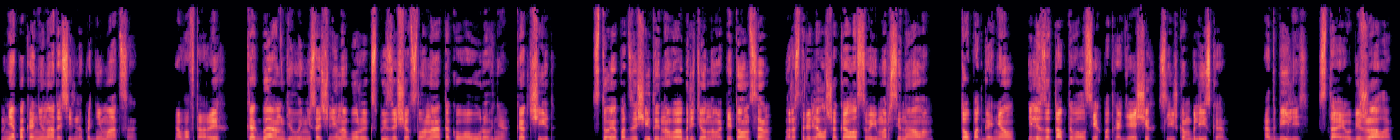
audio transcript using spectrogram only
мне пока не надо сильно подниматься. А во-вторых, как бы ангелы не сочли набор экспы за счет слона такого уровня, как чит, Стоя под защитой новообретенного питомца, расстрелял шакалов своим арсеналом. То подгонял или затаптывал всех подходящих слишком близко. Отбились, стая убежала.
